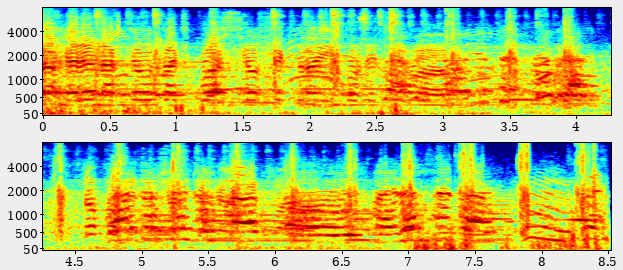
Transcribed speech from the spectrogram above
A Helena chce oddać płaszcz siostry, która jej pożyczyła. To pożyczyła. To jest najlepszy czas.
